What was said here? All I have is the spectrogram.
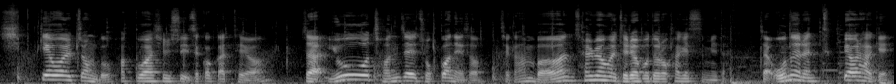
10개월 정도 확보하실 수 있을 것 같아요. 자, 요 전제 조건에서 제가 한번 설명을 드려보도록 하겠습니다. 자, 오늘은 특별하게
